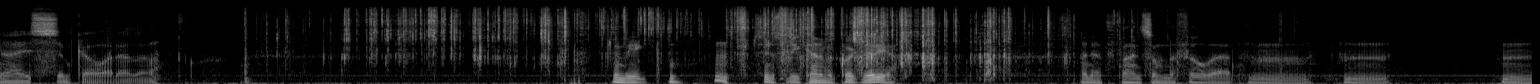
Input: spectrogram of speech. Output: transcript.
Nice Simko Auto though. Gonna be hmm, seems to be kind of a quick video. I'd have to find something to fill that. Hmm. Hmm. Hmm.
